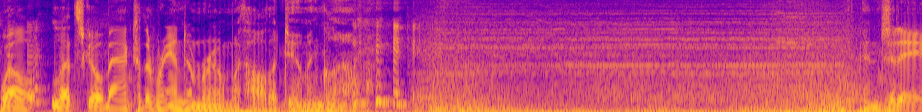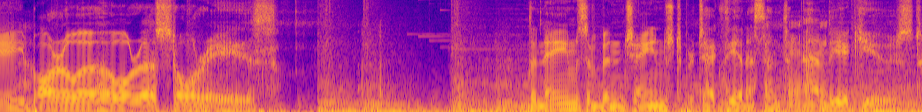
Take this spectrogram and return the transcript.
Well, let's go back to the random room with all the doom and gloom. and today, borrow a horror stories. The names have been changed to protect the innocent and the accused.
